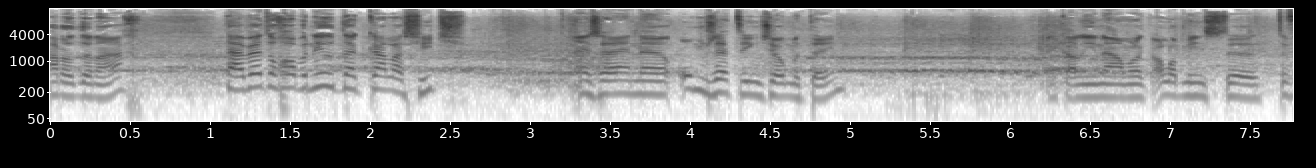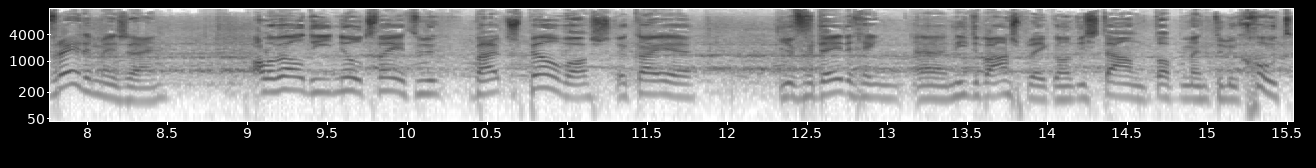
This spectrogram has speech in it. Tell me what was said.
ADO Den Haag. Ja, ik ben toch al benieuwd naar Kalasic. En zijn uh, omzetting zometeen. Hij kan hier namelijk allerminst tevreden mee zijn. Alhoewel die 0-2 natuurlijk buitenspel was. Dan kan je je verdediging uh, niet op aanspreken. Want die staan op dat moment natuurlijk goed.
